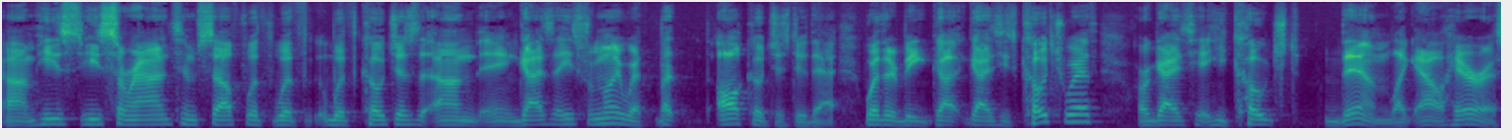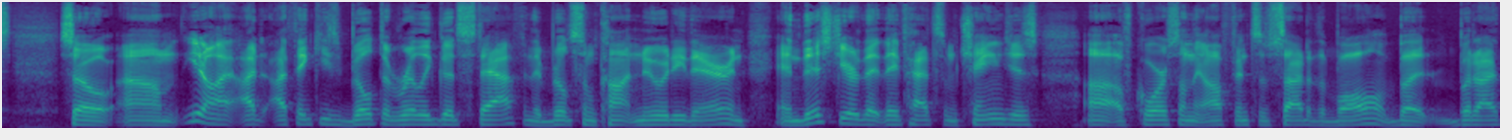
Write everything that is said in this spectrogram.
um, he's he's surrounded himself with with with coaches um, and guys that he's familiar with. But all coaches do that, whether it be guys he's coached with or guys he coached them, like Al Harris. So, um, you know, I, I think he's built a really good staff and they built some continuity there. And and this year that they've had some changes, uh, of course, on the offensive side of the ball. But but I,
